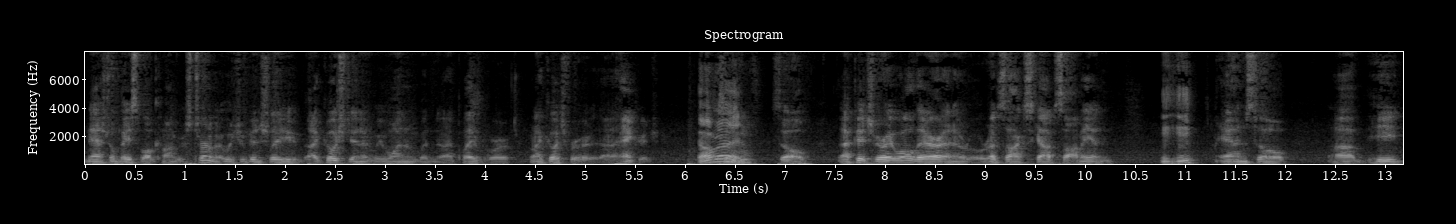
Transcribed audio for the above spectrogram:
National Baseball Congress tournament, which eventually I coached in, and we won when I played for when I coached for uh, Anchorage. All right. So I pitched very well there, and a Red Sox scout saw me, and and so um, he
